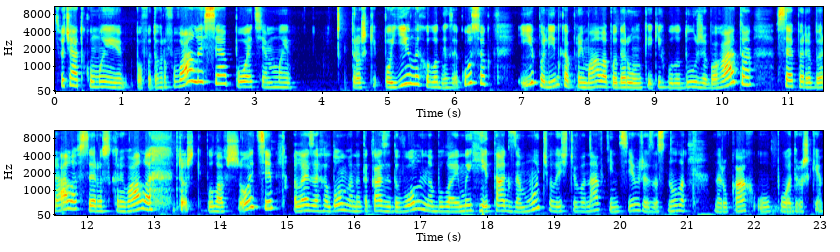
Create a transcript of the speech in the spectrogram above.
Спочатку ми пофотографувалися, потім ми трошки поїли холодних закусок, і Полінка приймала подарунки, яких було дуже багато. Все перебирала, все розкривала, трошки була в шоці. Але загалом вона така задоволена була, і ми її так замучили, що вона в кінці вже заснула на руках у подружки.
